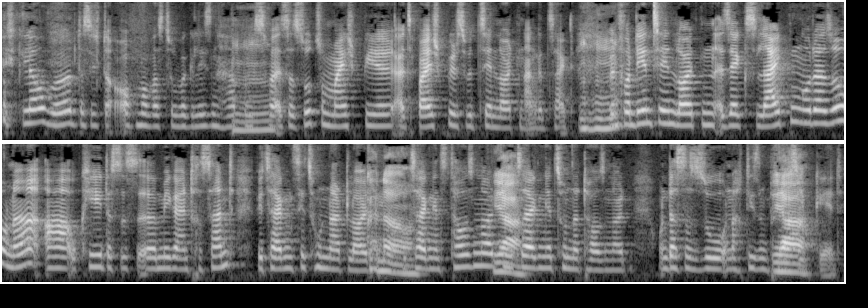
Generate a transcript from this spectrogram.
ich glaube, dass ich da auch mal was drüber gelesen habe. Mhm. Und zwar ist das so zum Beispiel, als Beispiel, es wird zehn Leuten angezeigt. Mhm. Wenn von den zehn Leuten sechs liken oder so, ne, ah, okay, das ist äh, mega interessant, wir zeigen es jetzt 100 Leuten. Genau. Wir zeigen jetzt 1000 Leuten, ja. wir zeigen jetzt 100.000 Leuten. Und dass das so nach diesem Prinzip ja. geht.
